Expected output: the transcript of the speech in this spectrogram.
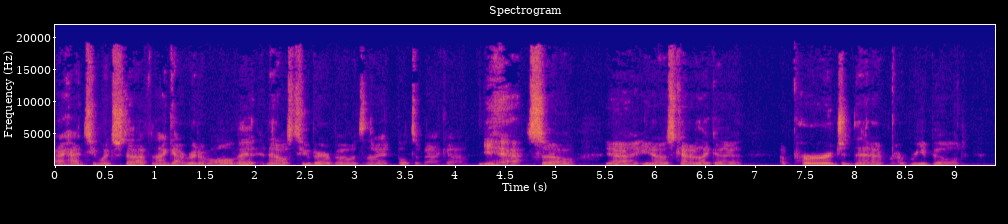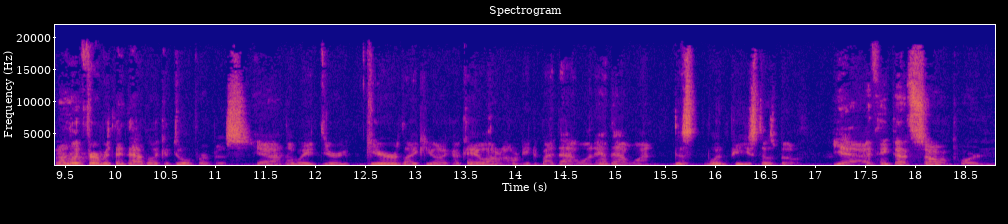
I had too much stuff and I got rid of all of it, and then I was too bare bones, and then I had built it back up. yeah, So yeah, uh, you know, it's kind of like a, a purge and then a, a rebuild. But I Uh-huh. look for everything to have like a dual purpose. Yeah. know, that way your gear, like you're like, okay, well, I don't, I don't need to buy that one and that one. This one piece does both. Yeah, I think that's so important.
